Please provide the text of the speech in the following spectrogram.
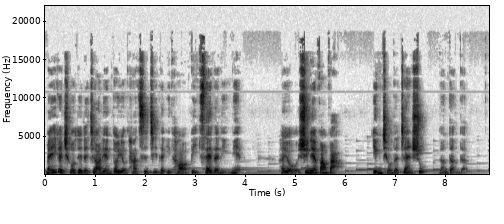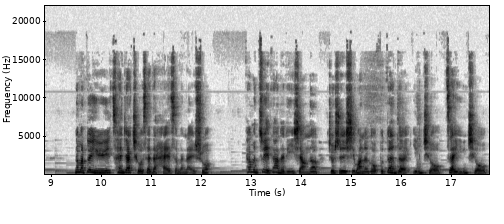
每一个球队的教练都有他自己的一套比赛的理念，还有训练方法、赢球的战术等等的。那么，对于参加球赛的孩子们来说，他们最大的理想呢，就是希望能够不断的赢球，再赢球。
